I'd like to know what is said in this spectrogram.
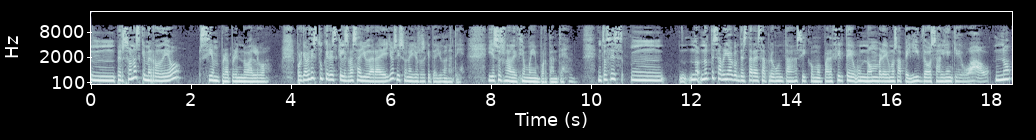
mm, personas que me rodeo, siempre aprendo algo. Porque a veces tú crees que les vas a ayudar a ellos y son ellos los que te ayudan a ti. Y eso es una lección muy importante. Entonces, mm, no, no te sabría contestar a esa pregunta así como para decirte un nombre, unos apellidos, alguien que, wow. No,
